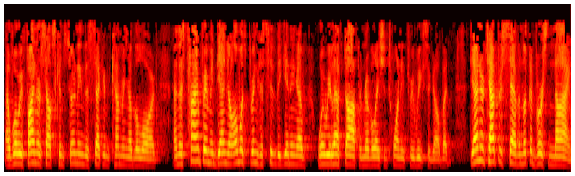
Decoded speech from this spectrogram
of where we find ourselves concerning the second coming of the Lord. And this time frame in Daniel almost brings us to the beginning of where we left off in Revelation 23 weeks ago. But Daniel chapter 7, look at verse 9.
